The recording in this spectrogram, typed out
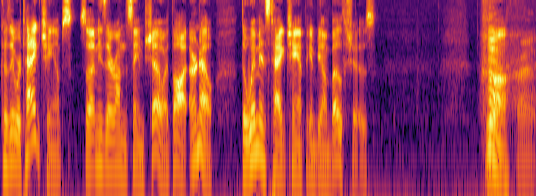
cuz they were tag champs, so that means they were on the same show, I thought. Or no. the women's tag champ can be on both shows. Huh. Yeah, right.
